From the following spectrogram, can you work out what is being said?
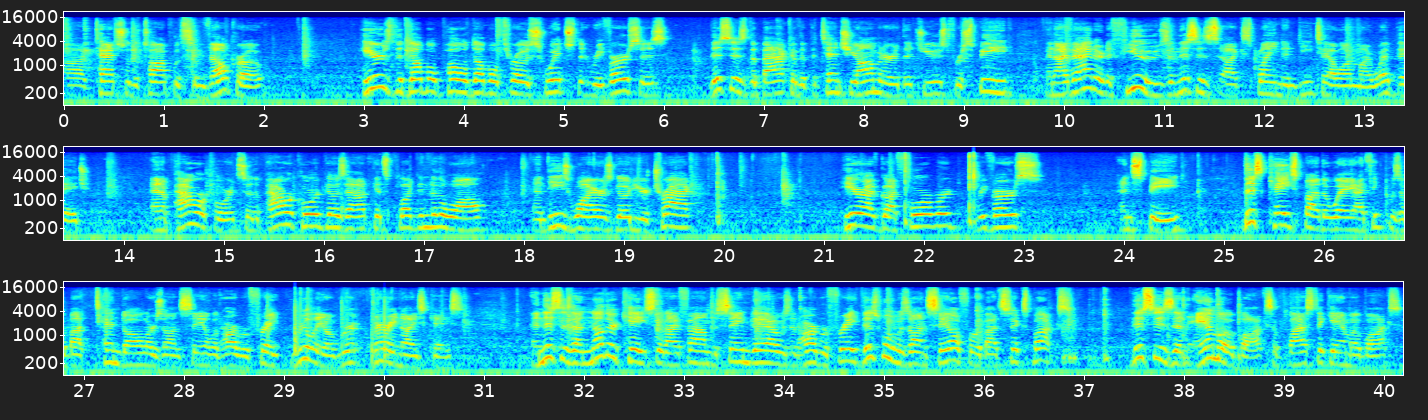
uh, attached to the top with some Velcro. Here's the double pole, double throw switch that reverses. This is the back of the potentiometer that's used for speed. And I've added a fuse, and this is uh, explained in detail on my webpage, and a power cord. So the power cord goes out, gets plugged into the wall, and these wires go to your track. Here I've got forward, reverse, and speed. This case, by the way, I think was about $10 on sale at Harbor Freight. Really a very nice case. And this is another case that I found the same day I was at Harbor Freight. This one was on sale for about six bucks. This is an ammo box, a plastic ammo box,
